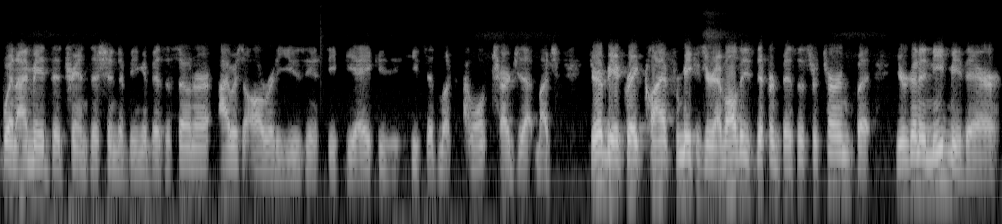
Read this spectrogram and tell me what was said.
when i made the transition to being a business owner i was already using a cpa because he said look i won't charge you that much. You're going to be a great client for me because you're going to have all these different business returns but you're going to need me there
